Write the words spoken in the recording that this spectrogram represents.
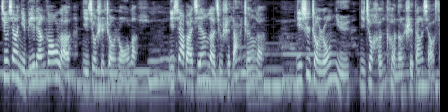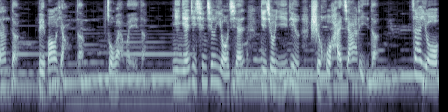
就像你鼻梁高了，你就是整容了；你下巴尖了，就是打针了；你是整容女，你就很可能是当小三的、被包养的、做外围的；你年纪轻轻有钱，你就一定是祸害家里的；再有，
